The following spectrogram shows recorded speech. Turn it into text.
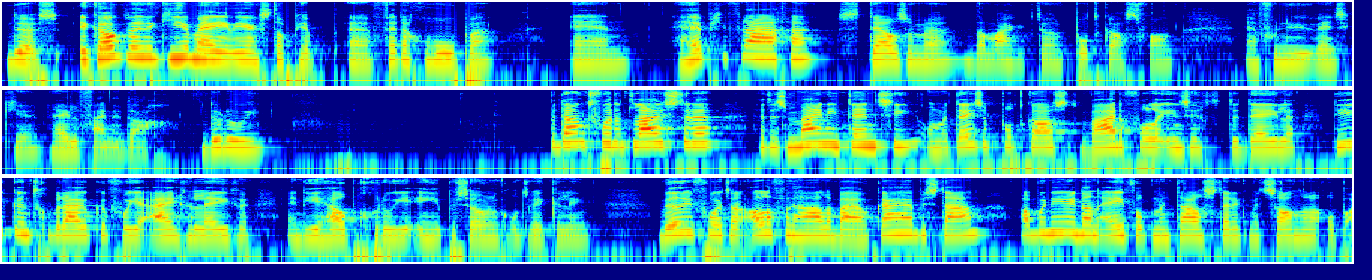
Dus ik hoop dat ik hiermee weer een stapje heb uh, verder geholpen. En heb je vragen? Stel ze me, dan maak ik er een podcast van. En voor nu wens ik je een hele fijne dag. Doei doei! Bedankt voor het luisteren. Het is mijn intentie om met deze podcast waardevolle inzichten te delen die je kunt gebruiken voor je eigen leven en die je helpen groeien in je persoonlijke ontwikkeling. Wil je voortaan alle verhalen bij elkaar hebben staan? Abonneer je dan even op Mentaal Sterk met Sandra op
